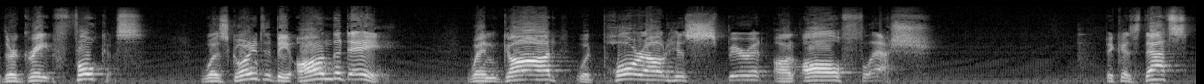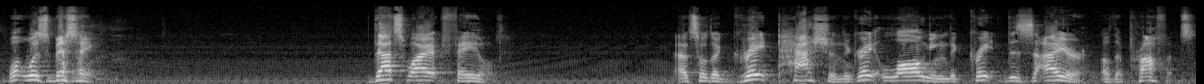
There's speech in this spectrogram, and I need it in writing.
their great focus was going to be on the day when God would pour out his Spirit on all flesh. Because that's what was missing. That's why it failed. And so the great passion, the great longing, the great desire of the prophets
